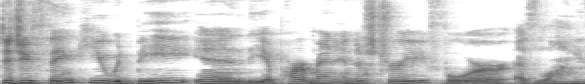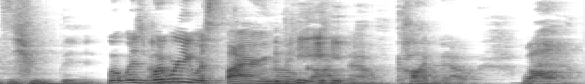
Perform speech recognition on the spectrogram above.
did you think you would be in the apartment industry for as long as you've been? What was what Oh. were you aspiring to Oh, be? God no, God no. Well,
